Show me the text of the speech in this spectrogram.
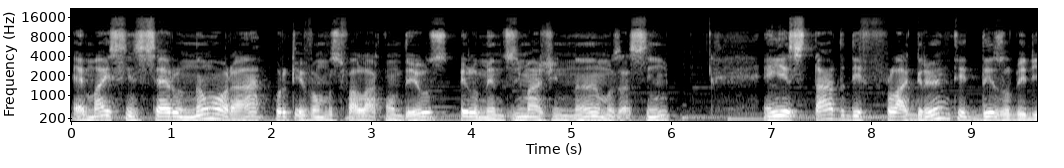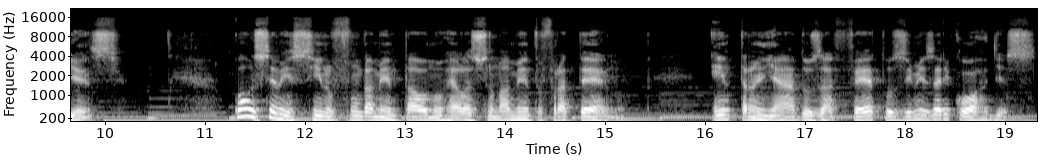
É mais sincero não orar porque vamos falar com Deus, pelo menos imaginamos assim, em estado de flagrante desobediência. Qual o seu ensino fundamental no relacionamento fraterno? entranhados afetos e misericórdias.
